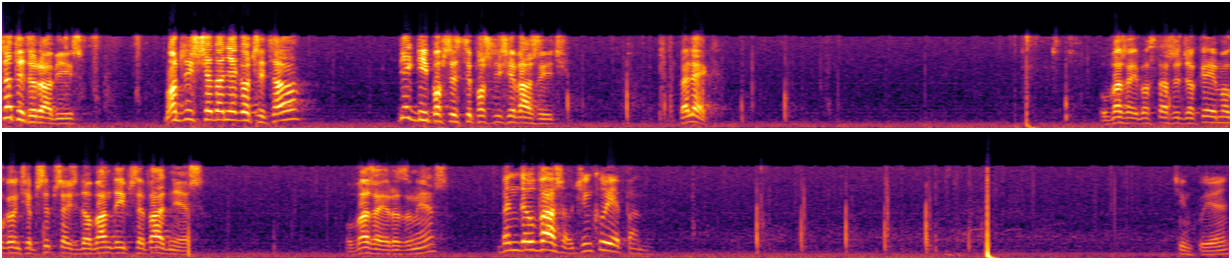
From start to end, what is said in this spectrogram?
Co ty tu robisz? Modlisz się do niego, czy co? Biegnij, bo wszyscy poszli się ważyć. Pelek. Uważaj, bo starzy jokeje mogą cię przyprzeć do bandy i przepadniesz. Uważaj, rozumiesz? Będę uważał, dziękuję panu. Dziękuję.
